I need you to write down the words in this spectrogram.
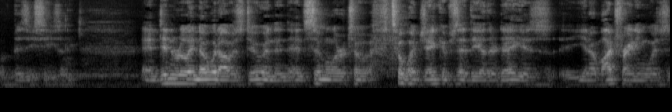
of busy season, and didn't really know what I was doing. And, and similar to to what Jacob said the other day is, you know, my training was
